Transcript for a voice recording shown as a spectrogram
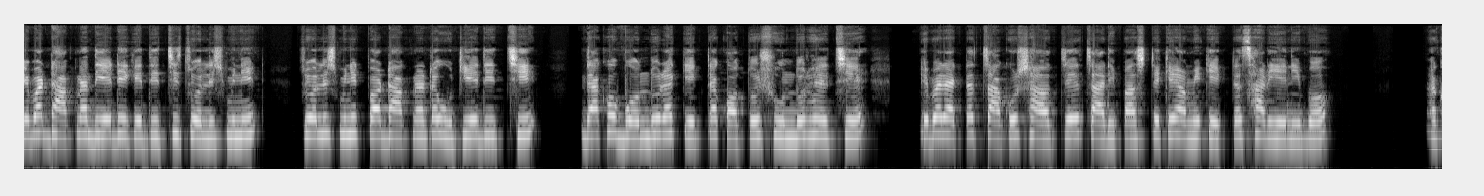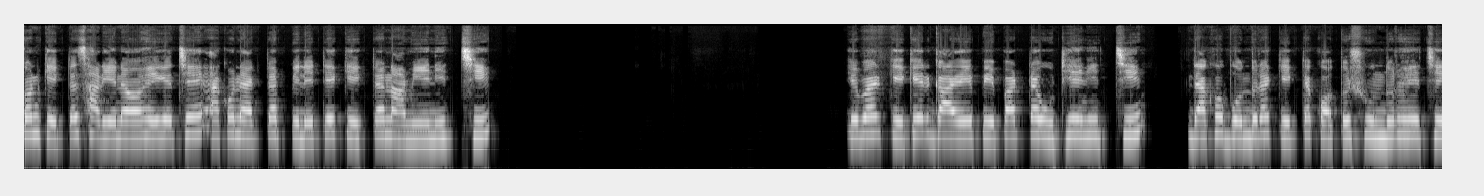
এবার ঢাকনা দিয়ে ঢেকে দিচ্ছি চল্লিশ মিনিট। চল্লিশ মিনিট পর ঢাকনাটা উঠিয়ে দিচ্ছি। দেখো বন্ধুরা, কেকটা কত সুন্দর হয়েছে। এবার একটা চাকুর সাহায্যে চারিপাশ থেকে আমি কেকটা ছাড়িয়ে নিব। এখন কেকটা ছাড়িয়ে নেওয়া হয়ে গেছে। এখন একটা প্লেটে কেকটা নামিয়ে নিচ্ছি। এবার কেকের গায়ে পেপারটা উঠিয়ে নিচ্ছি। দেখো বন্ধুরা, কেকটা কত সুন্দর হয়েছে।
